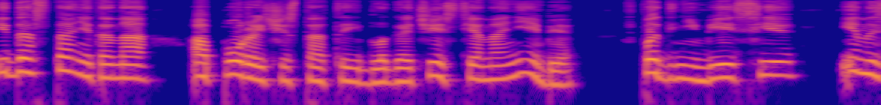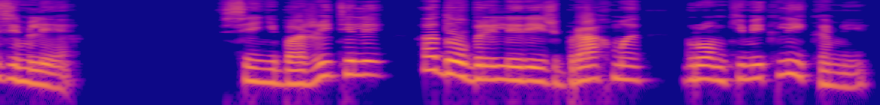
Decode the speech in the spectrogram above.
и достанет она опорой чистоты и благочестия на небе, в Поднебесье и на земле». Все небожители одобрили речь Брахмы громкими кликами,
